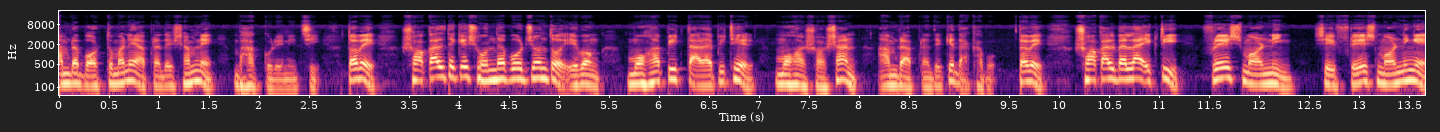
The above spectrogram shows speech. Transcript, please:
আমরা বর্তমানে আপনাদের সামনে ভাগ করে নিচ্ছি। তবে সকাল থেকে সন্ধ্যা পর্যন্ত এবং মহাপীঠ তারাপীঠের মহাশ্মশান আমরা আপনাদেরকে দেখাবো। তবে সকালবেলা একটি ফ্রেশ মর্নিং। সেই ফ্রেশ মর্নিংয়ে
